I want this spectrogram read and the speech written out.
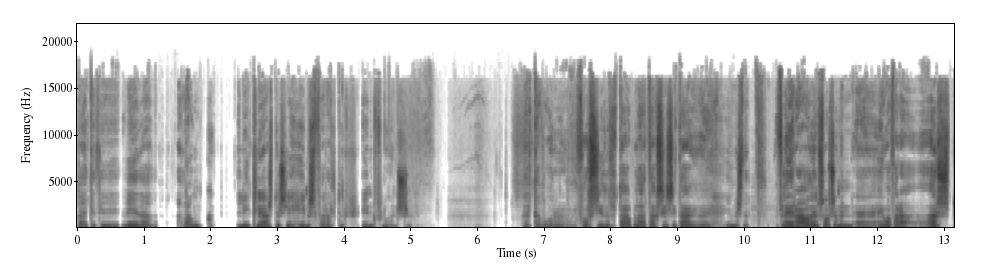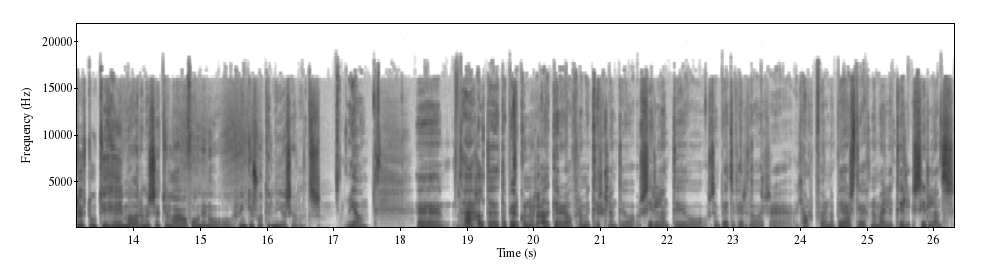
bæti því við að lang líklegastur sé heimsfaraldur influensu. Þetta voru forsýður dagbladadagsins í dag, ég minnst þetta fleira á þeim svo sem en eigum að fara örstutt út í heima áður en við setjum lag á fónin og ringjum svo til Nýja Sjálflands. Já, Eh, það haldaði þetta björgunar aðgerir áfram í Tyrklandi og Sýrlandi og sem betur fyrir þá er eh, hjálp farin að beðast í auknumæli til Sýrlands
